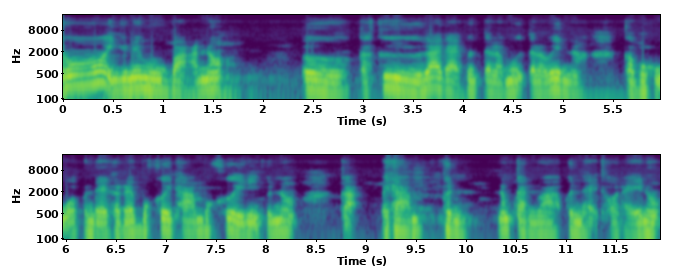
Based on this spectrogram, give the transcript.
น้อยๆอยู่ในหมู่บ้านเนาะเออก็คือรายได้เพิ่นแต่ละมือแต่ละเว้นนะก็บ่ฮู้ว่าเพิ่นได้เท่าใดบ่เคยถามบ่เคยนี่เพิ่นเนาะก็ไปถามเพิ่นนํกันว่าเพิ่นได้เท่าใดเนาะ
